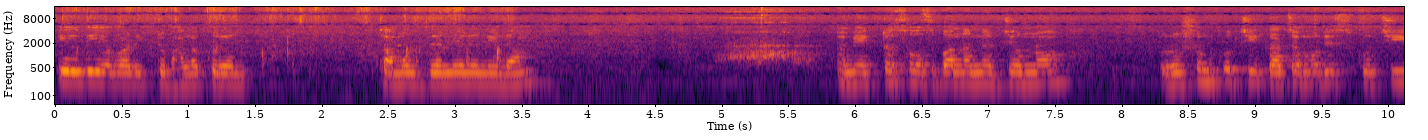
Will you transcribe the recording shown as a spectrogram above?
তেল দিয়ে আবার একটু ভালো করে চামচ দিয়ে নেড়ে নিলাম। আমি একটা সস বানানোর জন্য রসুন কুচি কাঁচামরিচ কুচি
